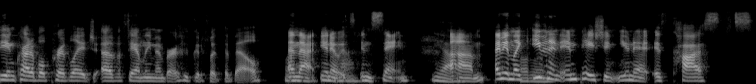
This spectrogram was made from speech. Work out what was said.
the incredible privilege of a family member who could foot the bill. And that, you know, yeah. it's insane. yeah Um, I mean, like Totally. even an inpatient unit is costs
